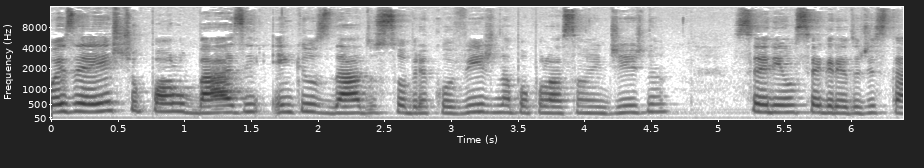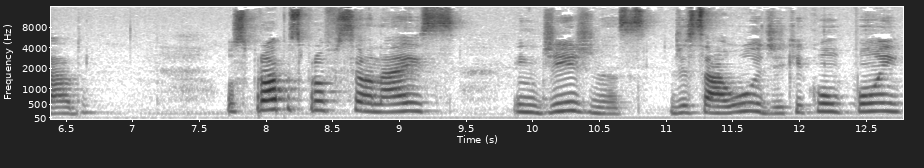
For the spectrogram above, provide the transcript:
pois é este o polo base em que os dados sobre a Covid na população indígena seriam segredo de Estado. Os próprios profissionais indígenas de saúde que compõem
